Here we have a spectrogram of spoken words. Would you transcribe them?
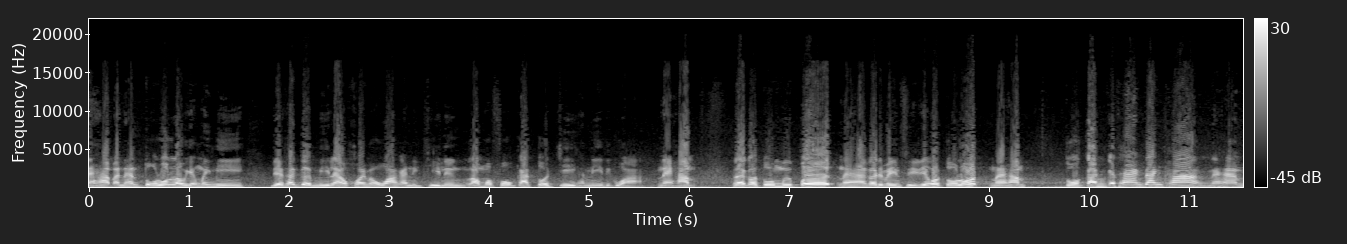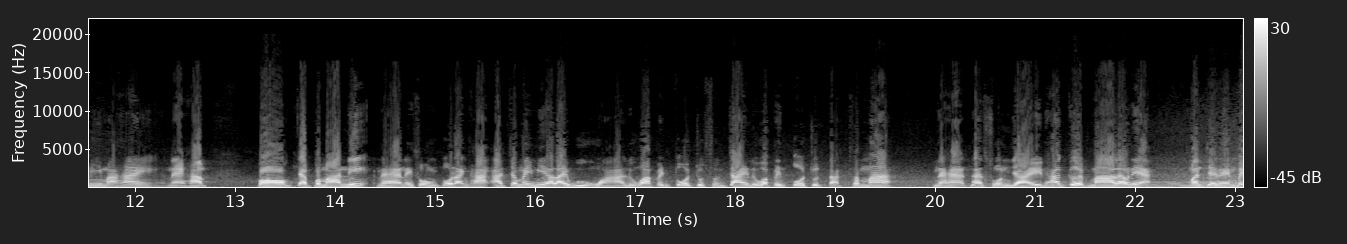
นะครับ อันนั้นตัวรถเรายังไม่มี เดี๋ยวถ้าเกิดมีแล้วค่อยมาว่ากันอีกทีหนึ่งเรามาโฟกัสตัว G คันนี้ดีกว่านะครับ แล้วก็ตัวมือเปิดนะฮะก็จะเป็นสีเดียวกับตัวรถนะครับ ตัวกันกระแทกด้านข้างนะฮะมีมาให้นะครับปอกจะประมาณนี้นะฮะในส่วนของตัวด้านข้างอาจจะไม่มีอะไรหวือหวา หรือว่าเป็นตัวจุดสนใจ หรือว่าเป็นตัวจุดตัดสมากนะฮะแต่ส่วนใหญ่ถ้าเกิดมาแล้วเนี่ย มันจะเน้นไป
